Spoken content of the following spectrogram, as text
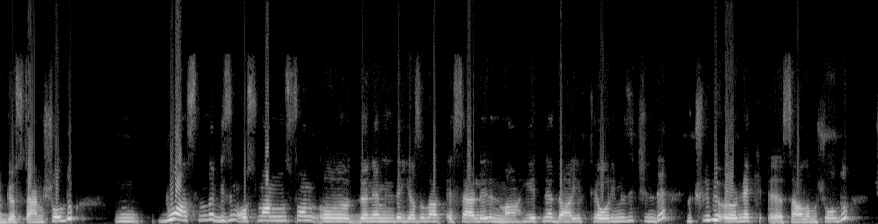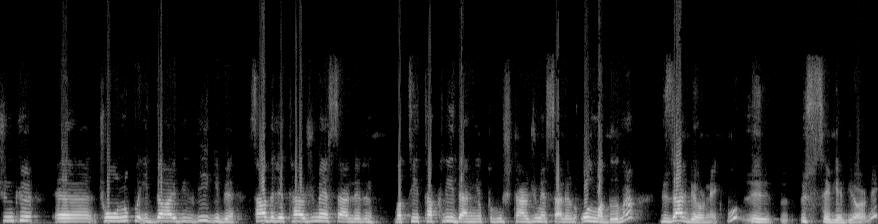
göstermiş olduk. Bu aslında bizim Osmanlı'nın son e, döneminde yazılan eserlerin mahiyetine dair teorimiz için de güçlü bir örnek e, sağlamış oldu. Çünkü e, çoğunlukla iddia edildiği gibi sadece tercüme eserlerin, batıyı takliden yapılmış tercüme eserlerin olmadığına güzel bir örnek bu. Üst seviye bir örnek.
